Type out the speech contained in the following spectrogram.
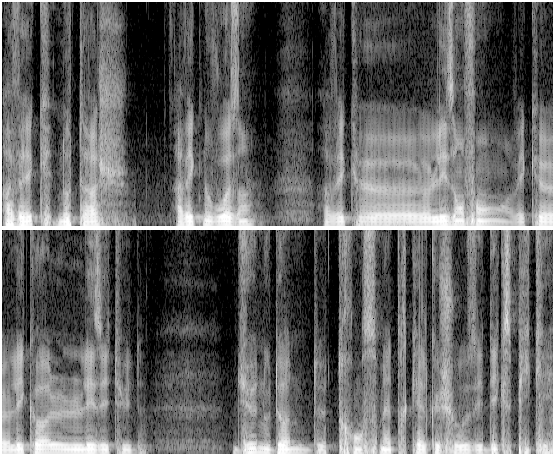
avec nos tâches, avec nos voisins, avec les enfants, avec l'école, les études, Dieu nous donne de transmettre quelque chose et d'expliquer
